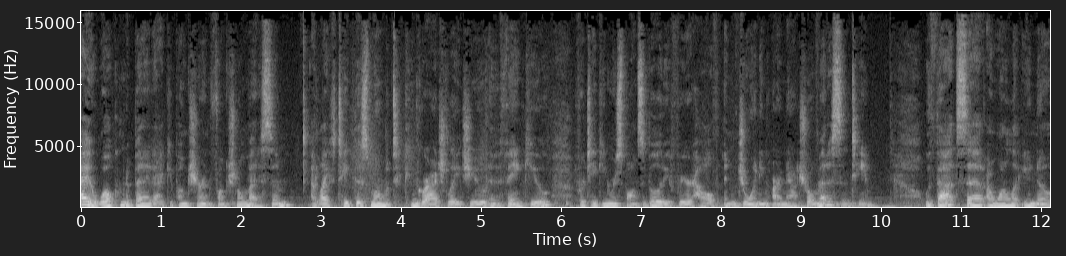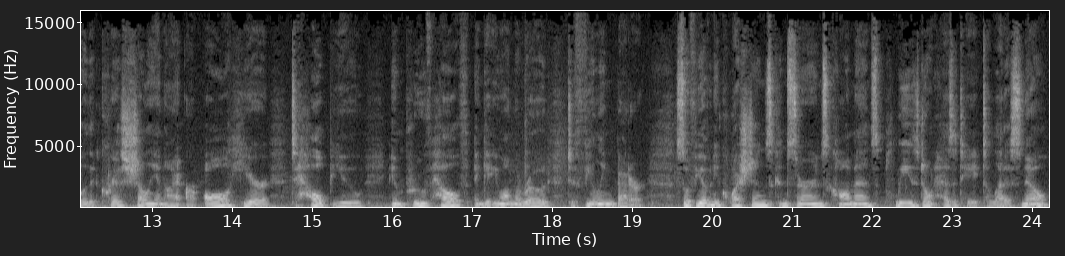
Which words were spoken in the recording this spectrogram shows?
Hi, welcome to Bennett Acupuncture and Functional Medicine. I'd like to take this moment to congratulate you and thank you for taking responsibility for your health and joining our natural medicine team. With that said, I want to let you know that Chris, Shelley, and I are all here to help you improve health and get you on the road to feeling better. So if you have any questions, concerns, comments, please don't hesitate to let us know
